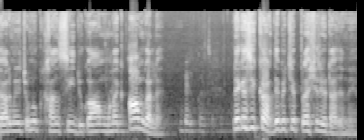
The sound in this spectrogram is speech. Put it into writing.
4 ਮਹੀਨੇ ਚ ਉਹਨੂੰ ਖਾਂਸੀ ਜ਼ੁਕਾਮ ਹੋਣਾ ਇੱਕ ਆਮ ਗੱਲ ਹੈ। ਬਿਲਕੁਲ ਜੀ ਲੇਕਿਨ ਅਸੀਂ ਘਰ ਦੇ ਵਿੱਚ ਪ੍ਰੈਸ਼ਰ ਆ ਜਾਂਦੇ ਆ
